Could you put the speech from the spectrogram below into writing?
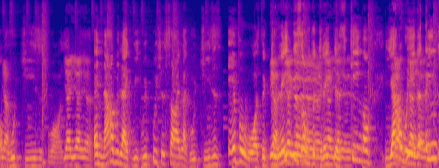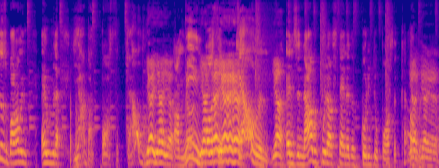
of yeah. who Jesus was. Yeah, yeah, yeah. And now we like we, we push aside like who Jesus ever was, the yeah, greatest yeah, of the greatest, King of Yahweh, the angels bowing, And we were like, yeah, but Pastor Calvin. Yeah, yeah, yeah. I mean, yeah, Pastor yeah, yeah, yeah. Calvin. Yeah. And so now we put our standard according to Pastor Calvin. yeah, yeah, yeah.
